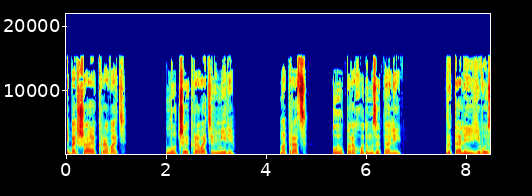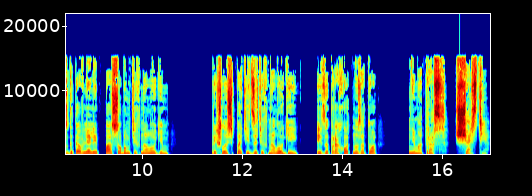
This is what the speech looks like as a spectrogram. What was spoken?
И большая кровать. Лучшая кровать в мире. Матрац плыл пароходом из Италии. В Италии его изготовляли по особым технологиям. Пришлось платить за технологии и за пароход, но зато не матрас, счастье.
